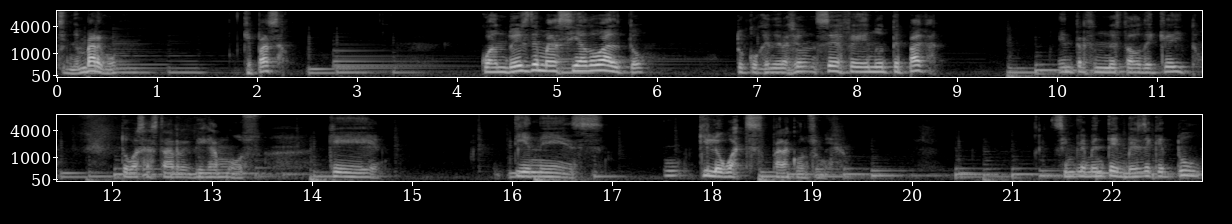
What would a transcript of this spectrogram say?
Sin embargo, ¿qué pasa? Cuando es demasiado alto, tu cogeneración CFE no te paga entras en un estado de crédito. Tú vas a estar, digamos, que tienes kilowatts para consumir. Simplemente en vez de que tú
